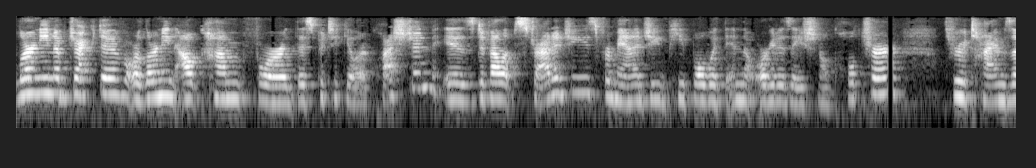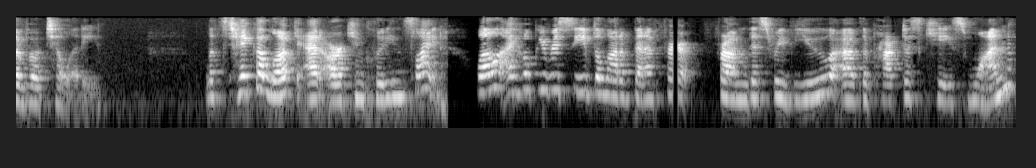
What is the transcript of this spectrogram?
learning objective or learning outcome for this particular question is develop strategies for managing people within the organizational culture through times of volatility. Let's take a look at our concluding slide. Well, I hope you received a lot of benefit from this review of the practice case one,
